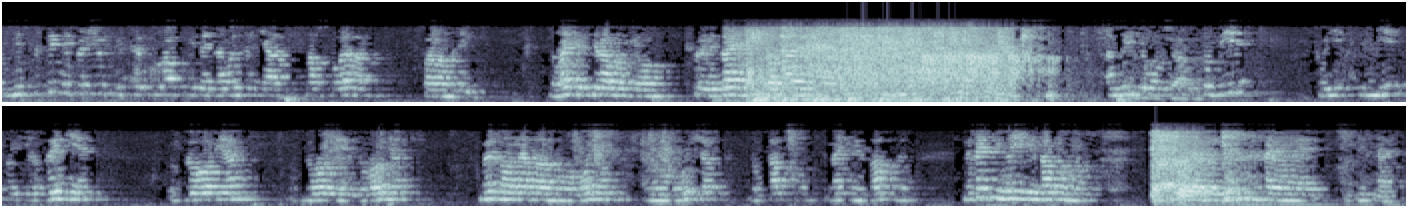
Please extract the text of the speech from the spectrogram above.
Адміністративний період відсвяткував свій день народження наш колега пан Андрій. Давайте всі разом його привітаємо, складаємо. Андрію, тобі, твоїй сім'ї, твоїй родині, здоров'я, здоров'я і здоров'я, мирного неба головою, благополуччя, достатку, сімейної злагоди. Нехай ці мрії задуми, нехай вони здійсняться.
